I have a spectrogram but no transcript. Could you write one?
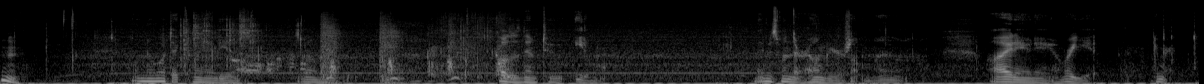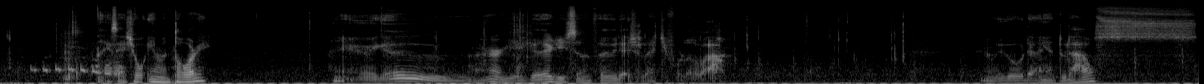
Hmm. I don't know what that command is. It causes them to eat them. Maybe it's when they're hungry or something. I don't know. I don't know. Where you at? Come here. Thanks, that's your inventory. There we go. There you go. There's you some food. That should last you for a little while. And to the house.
